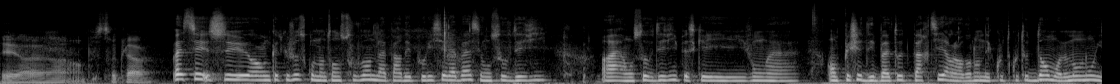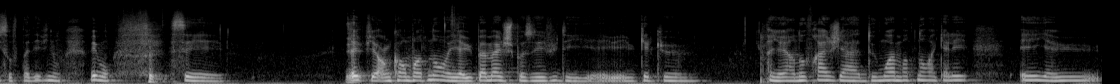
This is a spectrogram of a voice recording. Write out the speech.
C'est un peu ce truc-là. c'est en quelque chose qu'on entend souvent de la part des policiers là-bas, c'est on sauve des vies. Ouais, on sauve des vies parce qu'ils vont empêcher des bateaux de partir en leur donnant des coups de couteau dedans. Bon, non, non, ils sauvent pas des vies, non. Mais bon, c'est. Et... puis encore maintenant, il y a eu pas mal, je sais pas si vous avez vu, des... il y a eu quelques. il y a eu un naufrage il y a deux mois maintenant à Calais et il y a eu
